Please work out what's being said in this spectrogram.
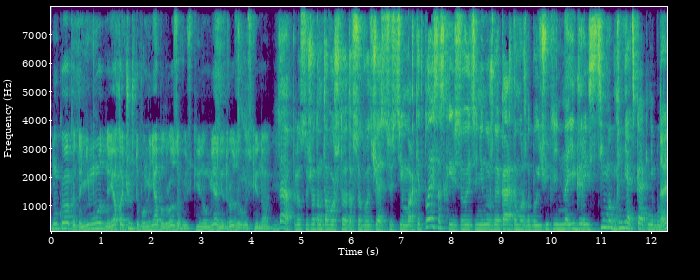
ну как это, не модно, я хочу, чтобы у меня был розовый скин, а у меня нет розового скина. Да, плюс с учетом того, что это все будет частью Steam Marketplace, скорее всего, эти ненужные карты можно будет чуть ли не на игры из Steam обменять как-нибудь. Да,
